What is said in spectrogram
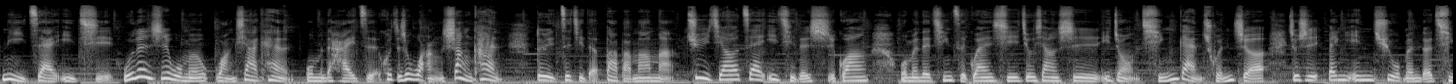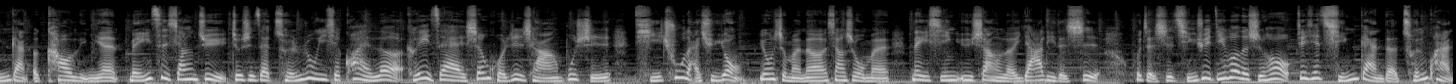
腻在一起。无论是我们往下看我们的孩子，或者是往上看对自己的爸爸妈妈，聚焦在一起的时光，我们的亲子关系就像是一种情感存折，就是 bank in 去我们的情感 account 里面。每一次相聚，就是在存入一些快乐，可以在生活日常不时提出来去用。用什么呢？像是我们内心遇上了压力的事，或者是情绪低落的时候，这些情感的存款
